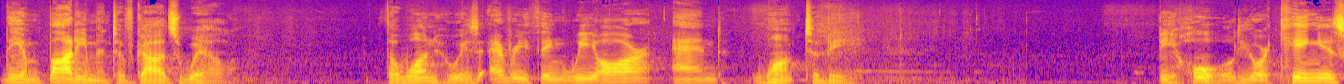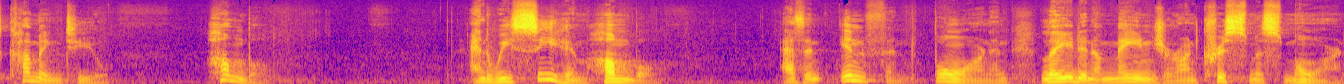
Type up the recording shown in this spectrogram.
the embodiment of God's will, the one who is everything we are and want to be. Behold, your king is coming to you humble. And we see him humble as an infant born and laid in a manger on Christmas morn.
